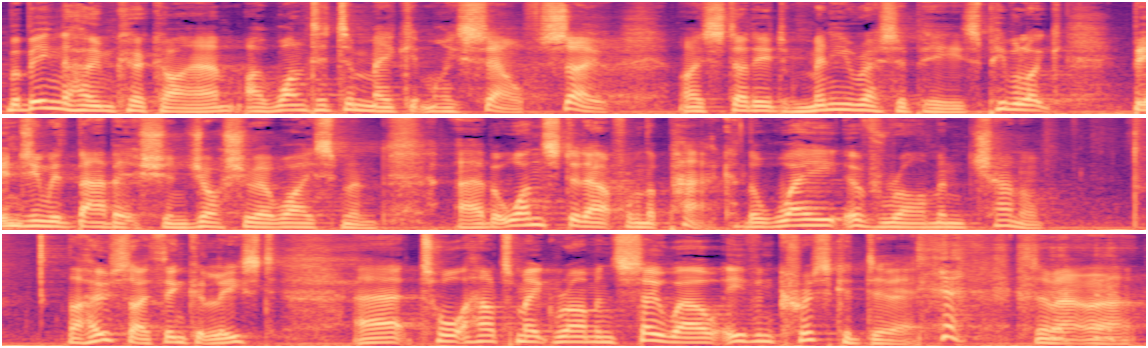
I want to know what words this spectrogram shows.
but being the home cook I am, I wanted to make it myself. So I studied many recipes, people like Binging with Babish and Joshua Weissman, uh, but one stood out from the pack the Way of Ramen channel. The host, I think at least, uh, taught how to make ramen so well even Chris could do it. so about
